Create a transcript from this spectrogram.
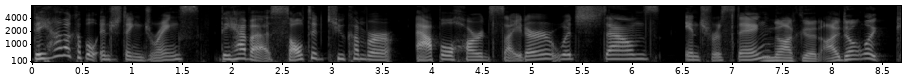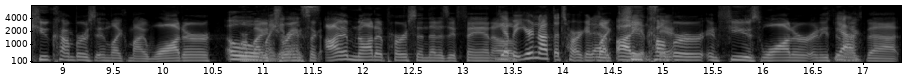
they have a couple interesting drinks. They have a salted cucumber apple hard cider, which sounds interesting. not good. I don't like cucumbers in like my water Oh, or my, my drinks. goodness. Like I am not a person that is a fan of yeah, but you're not the target like audience here. cucumber infused water or anything Yeah. like that.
